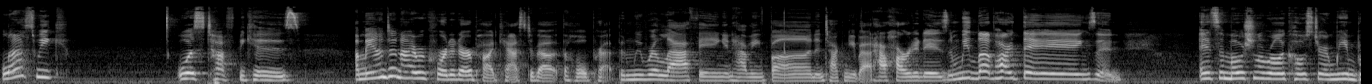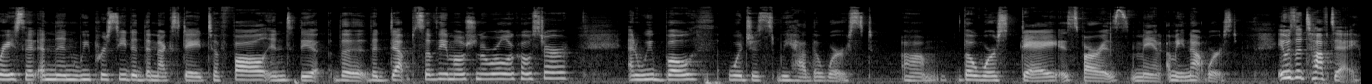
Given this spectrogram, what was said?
last week was tough because Amanda and I recorded our podcast about the whole prep, and we were laughing and having fun and talking about how hard it is, and we love hard things, and it's an emotional roller coaster and we embrace it and then we proceeded the next day to fall into the the the depths of the emotional roller coaster. And we both would just we had the worst um, the worst day as far as man i mean not worst. It was a tough day.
